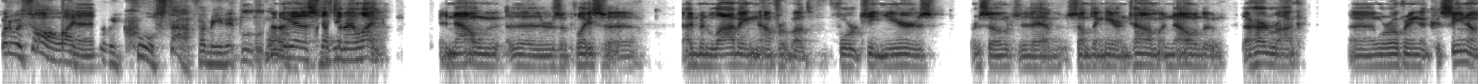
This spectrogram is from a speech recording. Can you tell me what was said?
But it was all like Yeah. really cool stuff. I mean, it. Oh yeah, the stuff that I like. And now uh, there's a place uh, I've been lobbying now for about 14 years or so to have something here in town. But now the the Hard Rock, uh, we're opening a casino.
